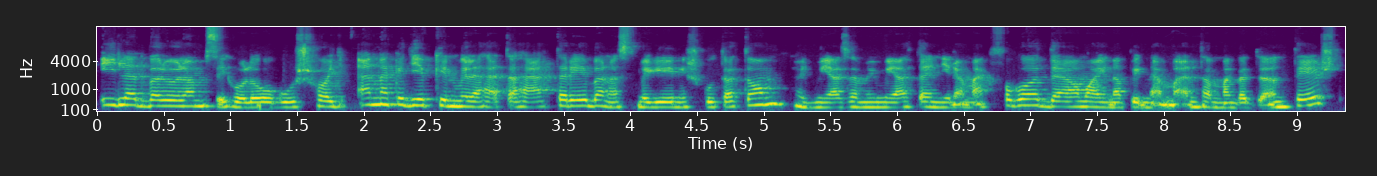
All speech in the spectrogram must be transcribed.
Így lett belőlem pszichológus, hogy ennek egyébként mi lehet a hátterében, azt még én is kutatom, hogy mi az, ami miatt ennyire megfogott, de a mai napig nem bántam meg a döntést.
